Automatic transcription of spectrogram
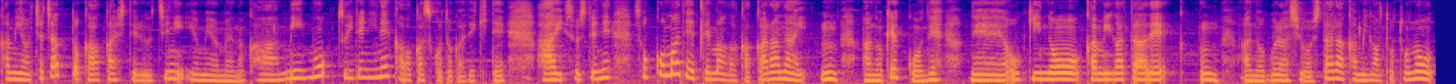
髪をちゃちゃっと乾かしてるうちに、弓嫁の髪もついでにね、乾かすことができて、はい。そしてね、そこまで手間がかからない。うん。あの、結構ね、ね、大きの髪型でうん、あのブラシをしたら髪が整う。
